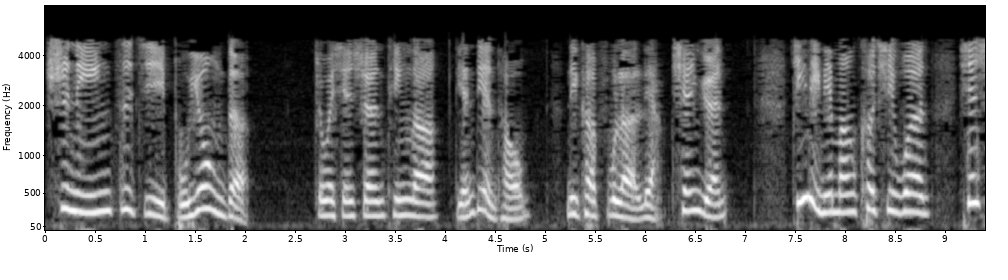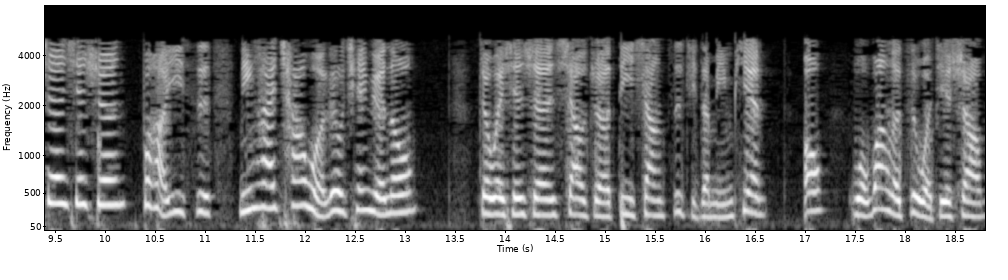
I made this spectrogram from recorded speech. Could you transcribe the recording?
是您自己不用的。”这位先生听了，点点头，立刻付了两千元。经理连忙客气问：“先生，先生，不好意思，您还差我六千元哦。”这位先生笑着递上自己的名片：“哦，我忘了自我介绍，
